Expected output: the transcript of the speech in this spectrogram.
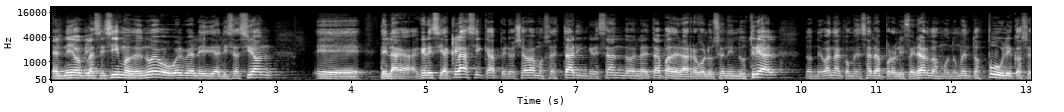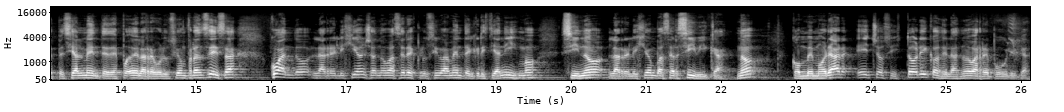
el neoclasicismo de nuevo vuelve a la idealización eh, de la Grecia clásica, pero ya vamos a estar ingresando en la etapa de la revolución industrial, donde van a comenzar a proliferar los monumentos públicos, especialmente después de la Revolución Francesa, cuando la religión ya no va a ser exclusivamente el cristianismo, sino la religión va a ser cívica, ¿no? Conmemorar hechos históricos de las nuevas repúblicas.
